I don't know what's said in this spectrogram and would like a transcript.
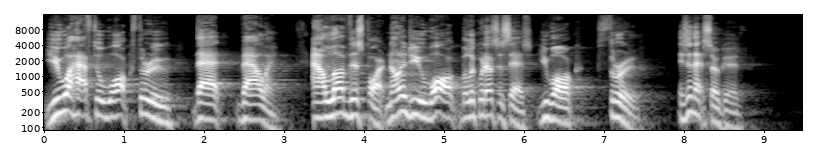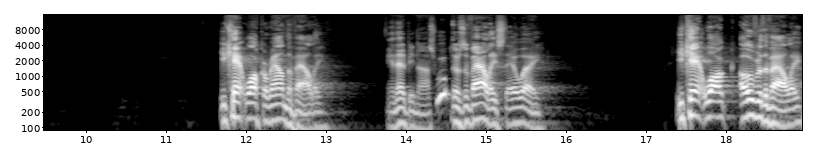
You will have to walk through that valley. And I love this part. Not only do you walk, but look what else it says you walk through. Isn't that so good? You can't walk around the valley, and that'd be nice. Whoop, there's a valley, stay away. You can't walk over the valley.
